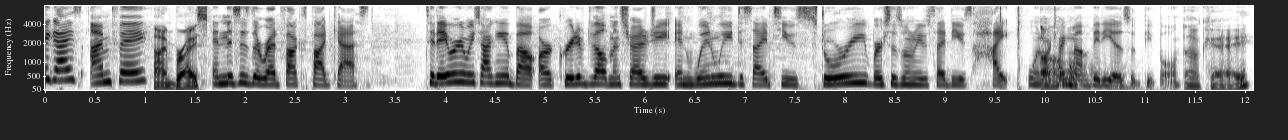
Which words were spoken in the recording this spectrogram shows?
Hey guys, I'm Faye, I'm Bryce. and this is the Red Fox Podcast. Today we're going to be talking about our creative development strategy and when we decide to use story versus when we decide to use hype when we're talking about Oh. videos with people. Okay,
